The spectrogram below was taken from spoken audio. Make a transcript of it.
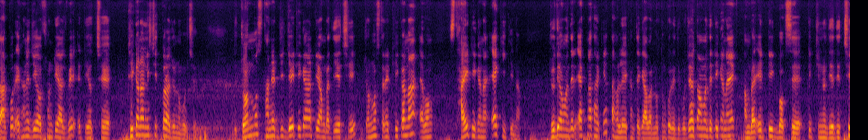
তারপর এখানে যে অপশনটি আসবে, এটি হচ্ছে ঠিকানা নিশ্চিত করার জন্য বলছে। যে জন্মস্থানের যে যে ঠিকানাটি আমরা দিয়েছি, জন্মস্থানের ঠিকানা এবং স্থায়ী ঠিকানা একই কিনা। যদি আমাদের এক না থাকে, তাহলে এখান থেকে আবার নতুন করে দিব। যেহেতু আমাদের ঠিকানা এক, আমরা এই টিক বক্সে টিক চিহ্ন দিয়ে দিচ্ছি।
